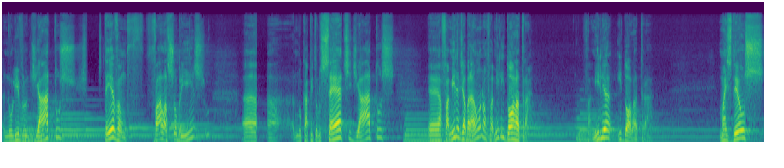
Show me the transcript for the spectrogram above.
no livro de Atos, Estevão fala sobre isso, uh, no capítulo 7 de Atos, é, a família de Abraão era uma família idólatra, família idólatra, mas Deus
